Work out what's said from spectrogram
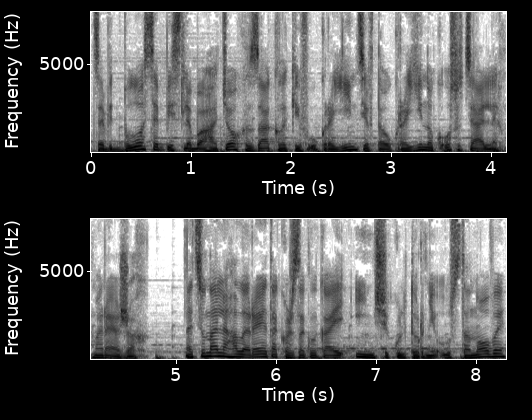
Це відбулося після багатьох закликів українців та українок у соціальних мережах. Національна галерея також закликає інші культурні установи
